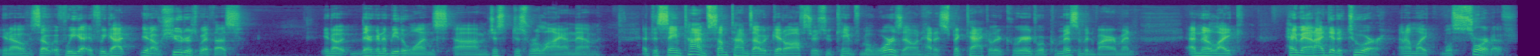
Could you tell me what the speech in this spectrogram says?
You know, so if we got if we got you know shooters with us, you know, they're going to be the ones. Um, just just rely on them. At the same time, sometimes I would get officers who came from a war zone, had a spectacular career to a permissive environment, and they're like, "Hey, man, I did a tour," and I'm like, "Well, sort of."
